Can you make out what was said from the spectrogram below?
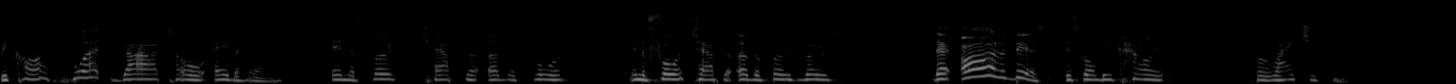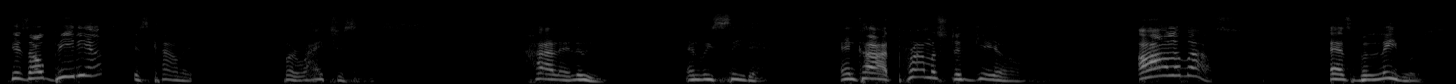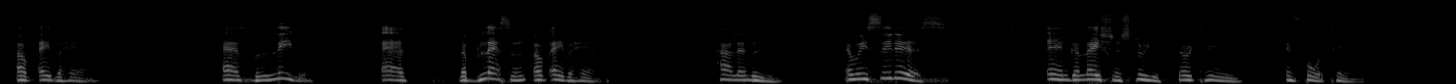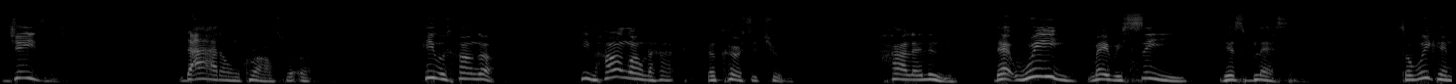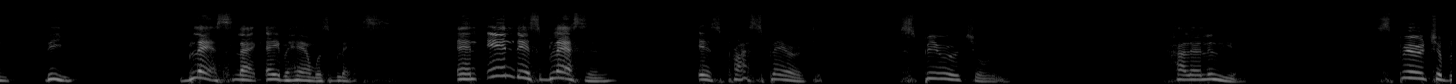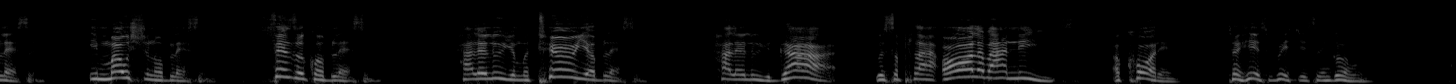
Because what God told Abraham in the first chapter of the fourth, in the fourth chapter of the first verse, that all of this is going to be counted for righteousness. His obedience is counted for righteousness. Hallelujah. And we see that. And God promised to give all of us as believers of Abraham, as believers, as the blessing of Abraham. Hallelujah. And we see this in Galatians 3 13 and 14. Jesus died on the cross for us. He was hung up. He hung on the, the cursed tree. Hallelujah. That we may receive this blessing so we can be blessed like Abraham was blessed. And in this blessing is prosperity, spiritually, Hallelujah. Spiritual blessing, emotional blessing, physical blessing. Hallelujah. Material blessing. Hallelujah. God will supply all of our needs according to his riches and glory.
